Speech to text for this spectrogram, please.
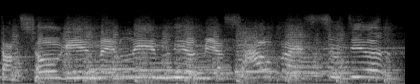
dann sag ich in meinem Leben nie mehr Saupreis zu dir.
